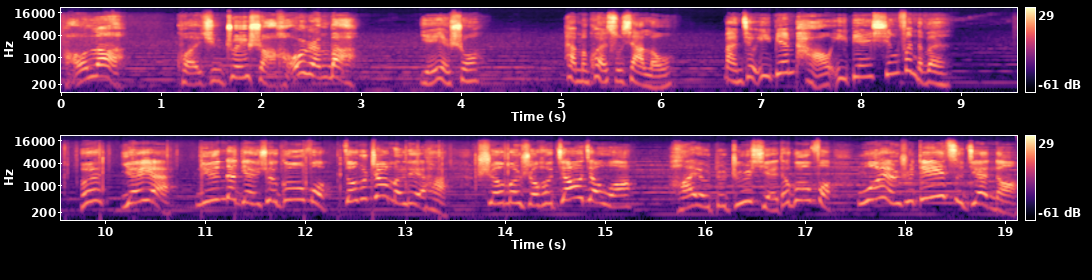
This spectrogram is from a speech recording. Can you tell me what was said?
好了，快去追耍猴人吧。爷爷说。他们快速下楼，满就一边跑一边兴奋地问：“哎，爷爷，您的点穴功夫怎么这么厉害？什么时候教教我？还有这止血的功夫，我也是第一次见呢。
